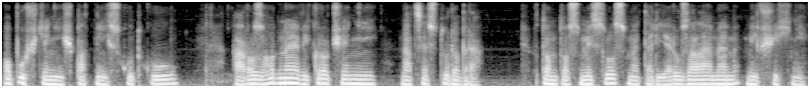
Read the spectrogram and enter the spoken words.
opuštění špatných skutků a rozhodné vykročení na cestu dobra. V tomto smyslu jsme tedy Jeruzalémem my všichni.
